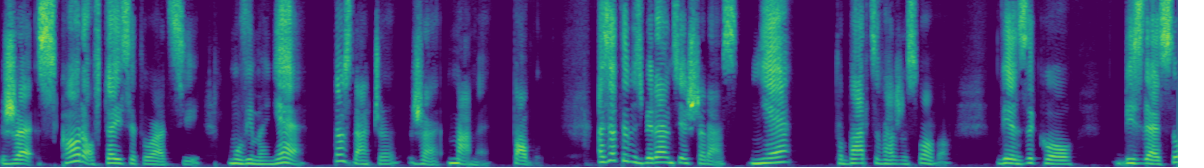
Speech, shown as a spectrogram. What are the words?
że skoro w tej sytuacji mówimy nie, to znaczy, że mamy powód. A zatem zbierając jeszcze raz, nie to bardzo ważne słowo w języku biznesu,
